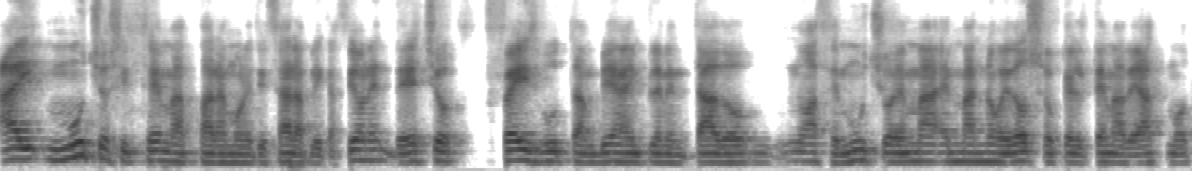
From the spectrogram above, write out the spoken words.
Hay muchos sistemas para monetizar aplicaciones. De hecho, Facebook también ha implementado, no hace mucho, es más, es más novedoso que el tema de AdMod,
